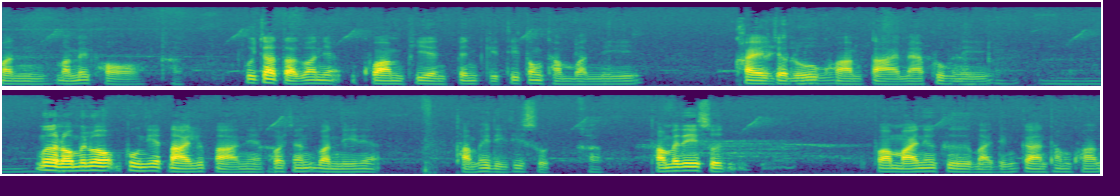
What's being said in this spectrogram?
มันมันไม่พอครับผู้เจ้าตรัสว่าเนี่ยความเพียรเป็นกิจที่ต้องทำวันนี้ ใครจะรู้ความตายแม้พรุ่งนี้ เมื่อเราไม่รู้ว่าพรุ่งนี้จะตายหรือเปล่าเนี่ยเพราะฉะนั้นวันนี้เนี่ยทำให้ดีที่สุดครับทำให้ดีที่สุด ความหมายนี่คือหมายถึงการทำความ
